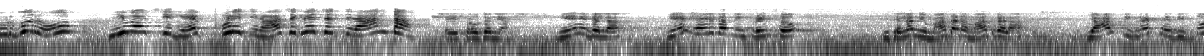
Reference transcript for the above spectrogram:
ಹುಡುಗರು ಈ ವಯಸ್ಸಿಗೆ ಕುಡಿತೀರಾ ಸಿಗರೇಟ್ ಸೇರ್ತೀರಾ ಅಂತ. ಏ ಸೌಜನ್ಯ ಏನಿದೆಲ್ಲ? ಏನು ಹೇಳಿದಾರೆ ನಿನ್ನ ಫ್ರೆಂಡ್ಸು ಇದೆಲ್ಲ ನೀವು ಮಾತಾಡೋ ಮಾತುಗಳ? ಯಾರು ಸಿಗರೇಟ್ ಸೇದಿದ್ದು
